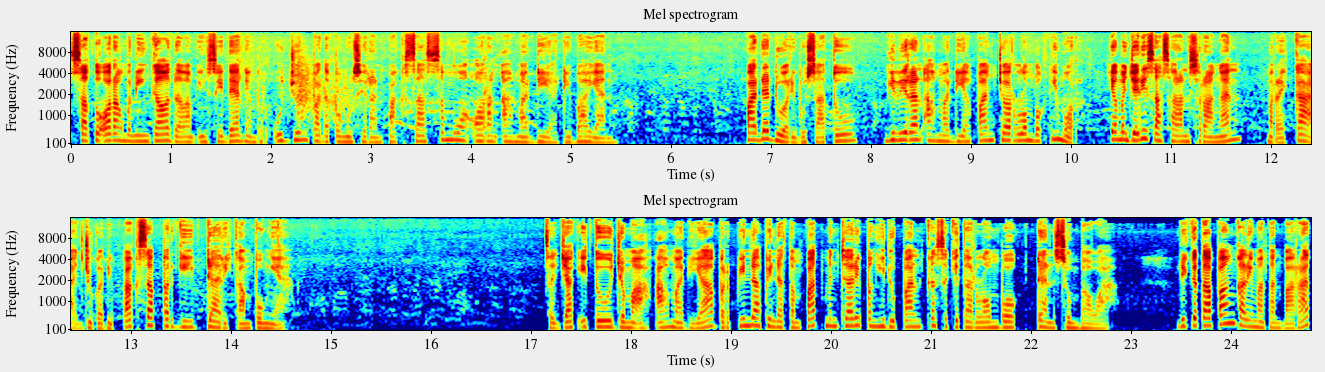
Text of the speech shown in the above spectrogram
Satu orang meninggal dalam insiden yang berujung pada pengusiran paksa semua orang Ahmadiyah di Bayan. Pada 2001, giliran Ahmadiyah Pancor Lombok Timur yang menjadi sasaran serangan mereka juga dipaksa pergi dari kampungnya. Sejak itu, jemaah Ahmadiyah berpindah-pindah tempat mencari penghidupan ke sekitar Lombok dan Sumbawa. Di Ketapang, Kalimantan Barat,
